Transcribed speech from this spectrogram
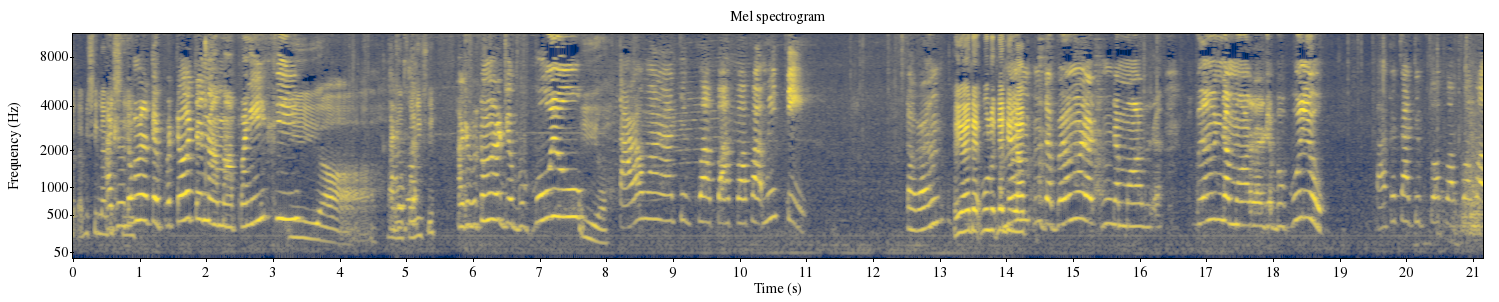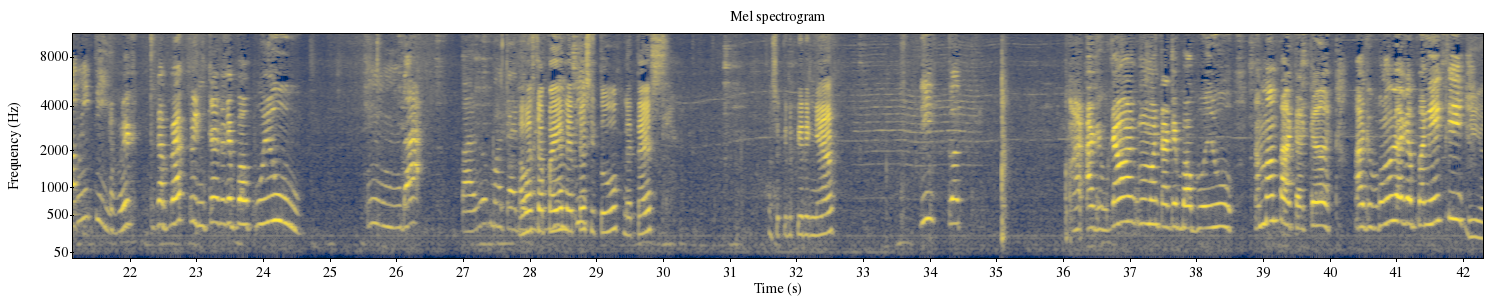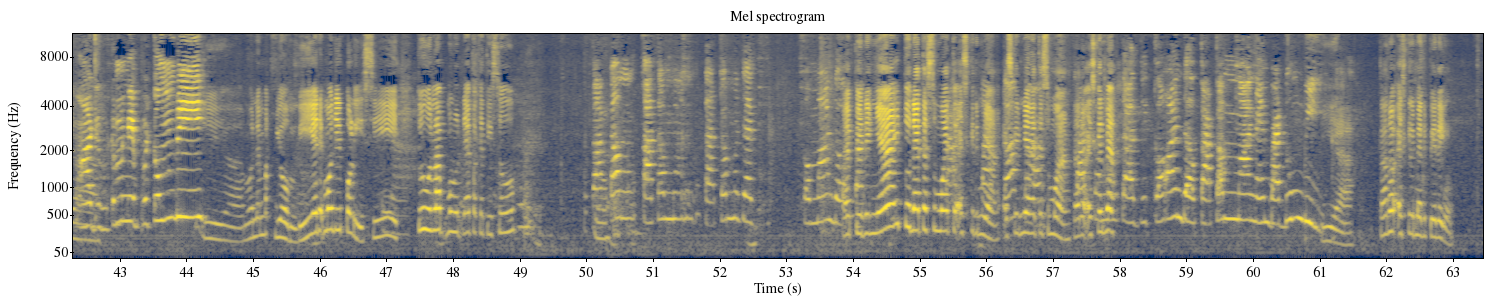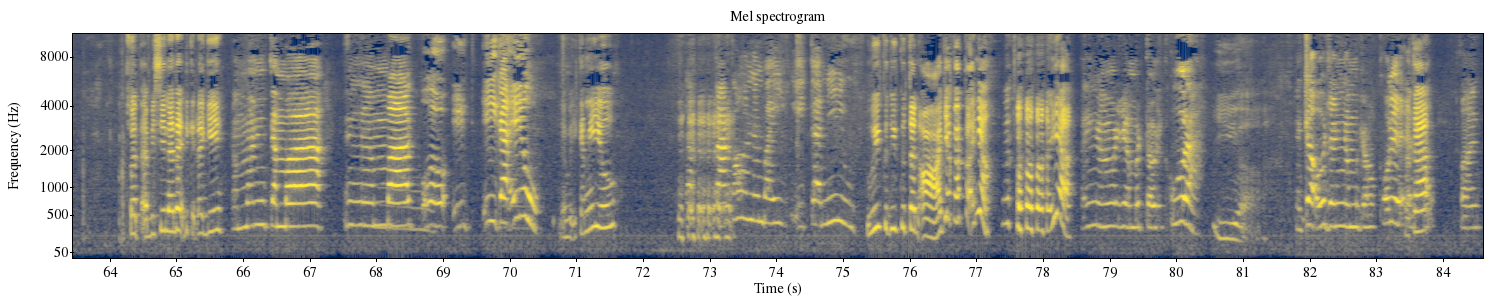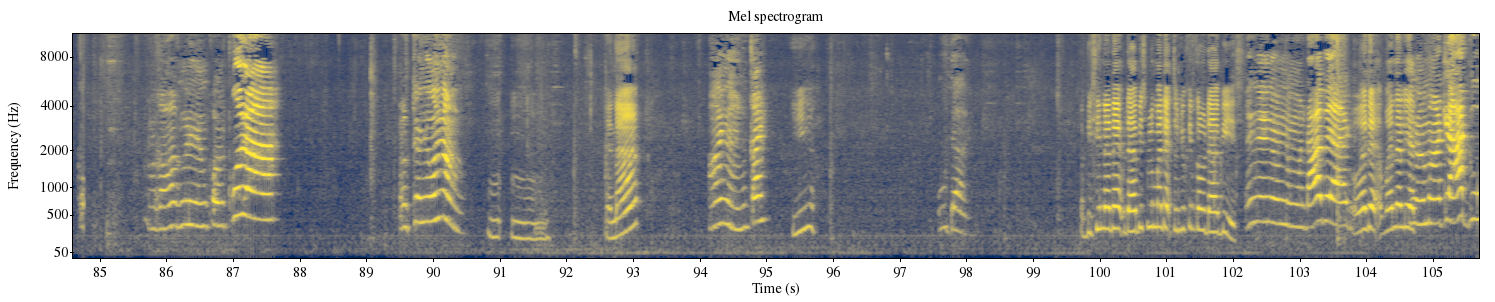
Habisin Aduh, habisin. kamu ada betul nama polisi. Iya. Ada polisi. Aduh, kamu ada berbulu. Iya. Tahu nanti papa papa miti. Tahu? Ayo adek mulutnya dilap. Udah belum udah mau belum udah mau ada berbulu. Ada tadi papa papa miti. Tapi tapi pintar ada berbulu. Enggak. Awas kapaya netes itu, netes. Masukin di piringnya. Aduh, kamu mau tadi berbulu. Mama pada tuh. Aduh, kamu ada paniki. Iya. Aduh, kamu nih petumbi. Iya, mau nembak zombie, adek mau jadi polisi. Tuh lap mulutnya pakai tisu. Mau jadi komando. Eh piringnya itu netes semua itu es krimnya. Es krimnya netes semua. Taruh es krimnya. Tadi komando, kakak mau nembak dumbi. Iya. Taruh es krimnya di piring. Cepat habisin adek dikit lagi. Teman tambah nembak oh, i- ikan hiu. Nembak ikan hiu. Kakak nembak ikan hiu. Wih, ikut-ikutan aja kakaknya. Iya. Ini yang betul kuah. Iya. Kakak udah nembak kulit. Kakak, Kakak nembak kulit. Itu nona. Mm-mm. enak? Anan kan Iya. udah. Habisin adek. Udah habis belum adek? Tunjukin kalau udah habis. Ini nama tabet. Oh adek, mana lihat?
